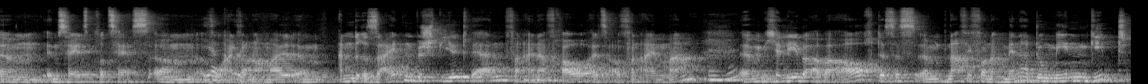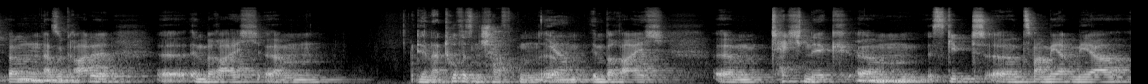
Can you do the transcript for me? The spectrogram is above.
ähm, im Sales-Prozess, ähm, Ja, wo cool. einfach nochmal ähm, andere Seiten bespielt werden von einer Frau als auch von einem Mann. Mhm. Ähm, ich erlebe aber auch, dass es ähm, nach wie vor noch Männerdomänen gibt, ähm, Mhm. also gerade äh, im Bereich ähm, der Naturwissenschaften, Ja. im Bereich ähm, Technik. Ähm, es gibt äh, zwar mehr und mehr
